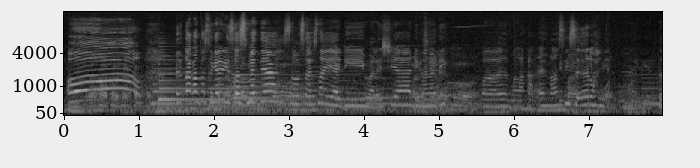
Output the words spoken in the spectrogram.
Oh, cerita kan terus di sosmed ya, selesai ya di Malaysia, di mana di Oh. eh, Malaka, eh nasi seueur lah ya, oh. gitu.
